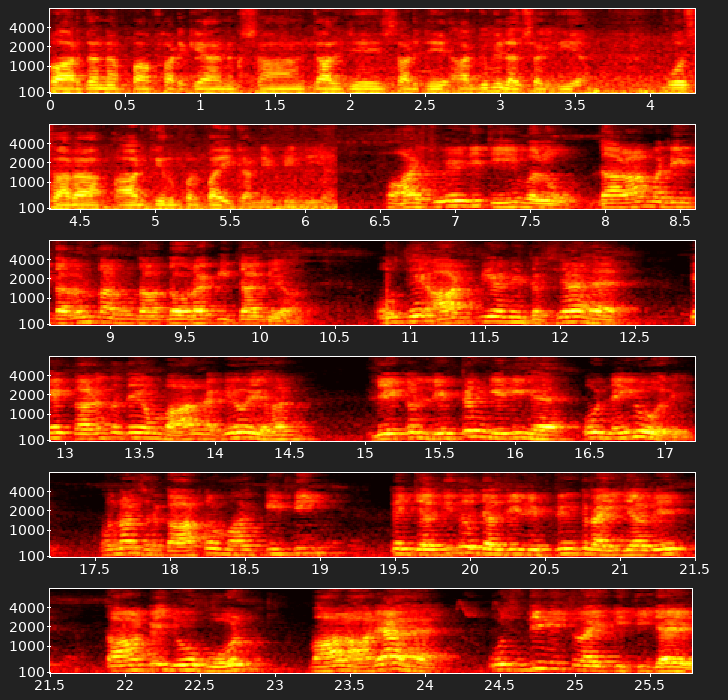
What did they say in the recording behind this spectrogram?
ਬਾਰਦਾਨਾ ਪਾ ਫਟ ਗਿਆ, ਨੁਕਸਾਨ, ਗਲ ਜੇ, ਸੜ ਜੇ, ਅੱਗ ਵੀ ਲੱਗ ਸਕਦੀ ਆ, ਉਹ ਸਾਰਾ ਆੜਤੀ ਨੂੰ ਭਰਪਾਈ ਕਰਨੀ ਪੈਂਦੀ ਆ। ਫਾਸਟਵੇ ਦੀ ਟੀਮ ਵੱਲੋਂ ਦਾਣਾ ਮੰਡੀ ਤਰਨਤਾਰਨ ਦਾ ਦੌਰਾ ਕੀਤਾ ਗਿਆ। ਉੱਥੇ ਆੜਤੀਆਂ ਨੇ ਦੱਸਿਆ ਹੈ ਕਿ ਕਣਕ ਦੇ ਅੰਬਾਰ ਲੱਗੇ ਹੋਏ ਹਨ। ਲੇਕਿਨ ਲਿਫਟਿੰਗ ਜਿਹੜੀ ਹੈ, ਉਹ ਨਹੀਂ ਹੋ ਰਹੀ। ਉਹਨਾਂ ਸਰਕਾਰ ਤੋਂ ਮੰਗ ਕੀਤੀ ਕਿ ਜਲਦੀ ਤੋਂ ਜਲਦੀ ਲਿਫਟਿੰਗ ਕਰਾਈ ਜਾਵੇ, ਤਾਂ ਕਿ ਜੋ ਹੋਰ ਮਾਲ ਆ ਰਿਹਾ ਹੈ ਉਸ ਦੀ ਵੀ ਤਲਾਈ ਕੀਤੀ ਜਾਏ।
